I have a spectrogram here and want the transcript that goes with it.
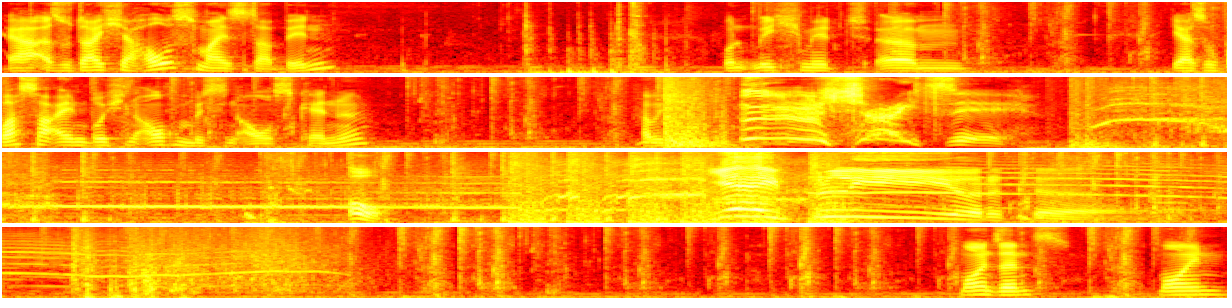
Ja, also da ich ja Hausmeister bin und mich mit, ähm, ja, so Wassereinbrüchen auch ein bisschen auskenne, habe ich... Äh, Scheiße! Oh! Yay, Blierte! Moin, Sens. Moin.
